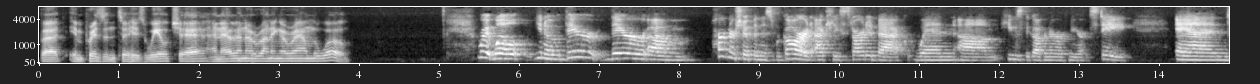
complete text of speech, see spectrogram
but imprisoned to his wheelchair, and Eleanor running around the world. Right. Well, you know, their their um, partnership in this regard actually started back when um, he was the governor of New York State, and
